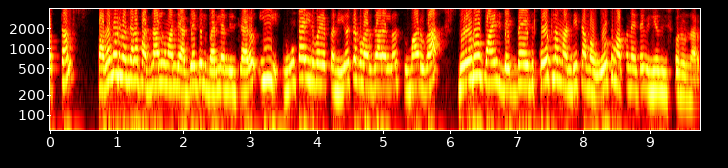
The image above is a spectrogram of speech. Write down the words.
మొత్తం పదమూడు వందల పద్నాలుగు మంది అభ్యర్థులు బరిలో నిలిచారు. ఈ నూట ఇరవై ఒక్క నియోజకవర్గాలలో సుమారుగా మూడు పాయింట్ డెబ్బై ఐదు కోట్ల మంది తమ ఓటు హక్కునైతే వినియోగించుకొని ఉన్నారు.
